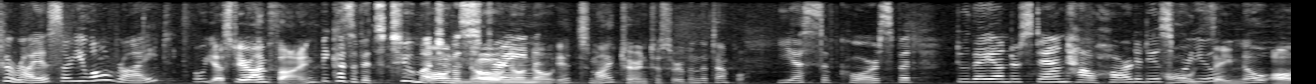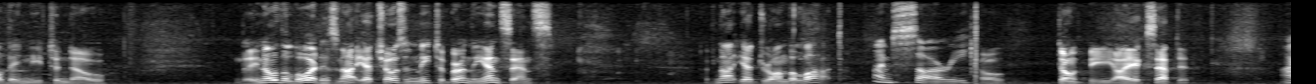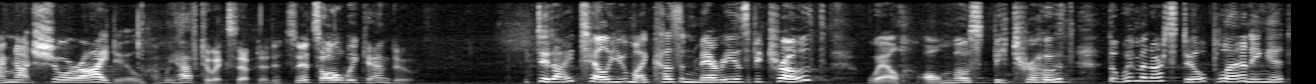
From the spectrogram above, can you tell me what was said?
Zacharias, are you all right? Oh, yes, dear, I'm fine. Because if it's too much oh, of a no, strain. no, no. no. It's my turn to serve in the temple. Yes, of course, but do they understand how hard it is for oh, you? they know all they need to know. They know the Lord has not yet chosen me to burn the incense. I've not yet drawn the lot. I'm sorry. Oh, don't be. I accept it. I'm not sure I do. Oh, we have to accept it. It's, it's all we can do. Did I tell you my cousin Mary is betrothed? Well, almost betrothed. The women are still planning it.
